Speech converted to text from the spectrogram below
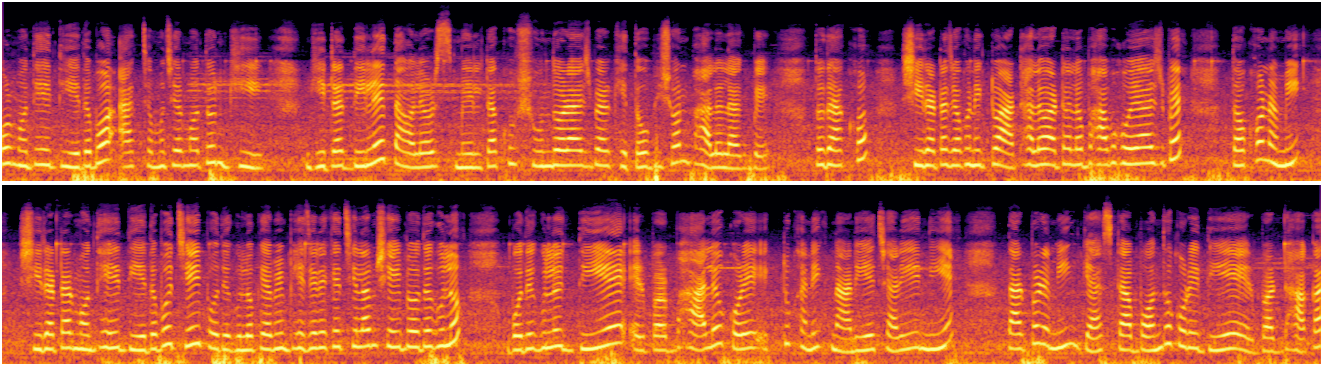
ওর মধ্যে দিয়ে দেবো এক চামচের মতন ঘি। ঘিটা দিলে তাহলে ওর স্মেলটা খুব সুন্দর আসবে আর খেতেও ভীষণ ভালো লাগবে। তো দেখো, শিরাটা যখন একটু আঠালো আঠালো ভাব হয়ে আসবে, তখন আমি শিরাটার মধ্যে দিয়ে দেবো। যেই বোঁদেগুলোকে আমি ভেজে রেখেছিলাম, সেই বোঁদেগুলো বোঁদেগুলো দিয়ে এরপর ভালো করে একটুখানি নাড়িয়ে চাড়িয়ে নিয়ে, তারপর আমি গ্যাসটা বন্ধ করে দিয়ে এরপর ঢাকা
